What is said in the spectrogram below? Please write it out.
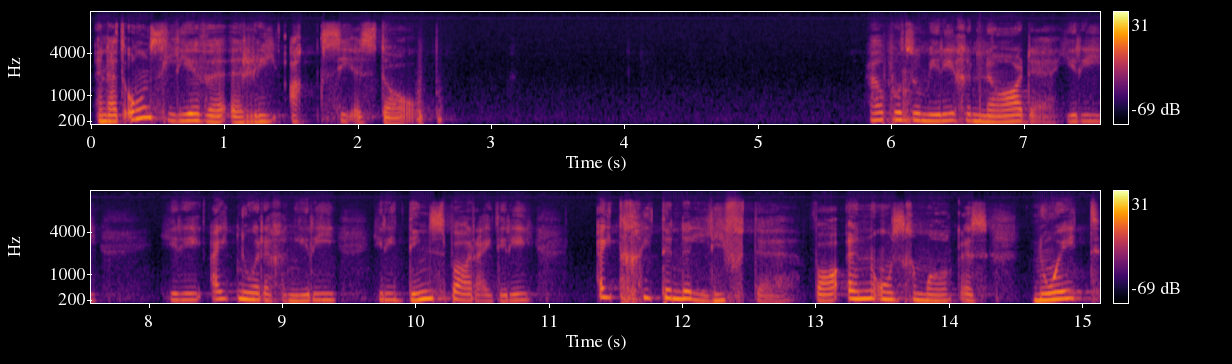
En dat ons lewe 'n reaksie is daarop. Help ons om hierdie genade, hierdie hierdie uitnodiging, hierdie hierdie diensbaarheid, hierdie uitgietende liefde waarin ons gemaak is, nooit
